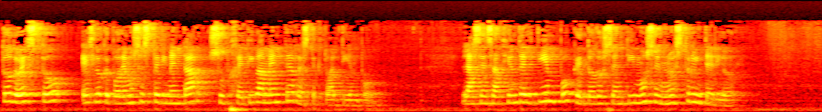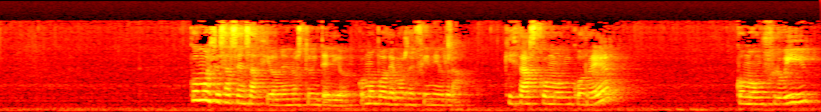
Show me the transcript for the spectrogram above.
Todo esto es lo que podemos experimentar subjetivamente respecto al tiempo la sensación del tiempo que todos sentimos en nuestro interior. ¿Cómo es esa sensación en nuestro interior? ¿Cómo podemos definirla? Quizás como un correr, como un fluir,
